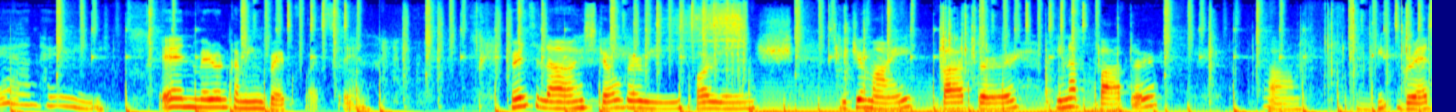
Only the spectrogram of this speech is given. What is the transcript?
Ayan, hey. And meron kaming breakfast. Ayan. Meron silang strawberry, orange, Vegemite, butter, peanut butter, um, bread?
